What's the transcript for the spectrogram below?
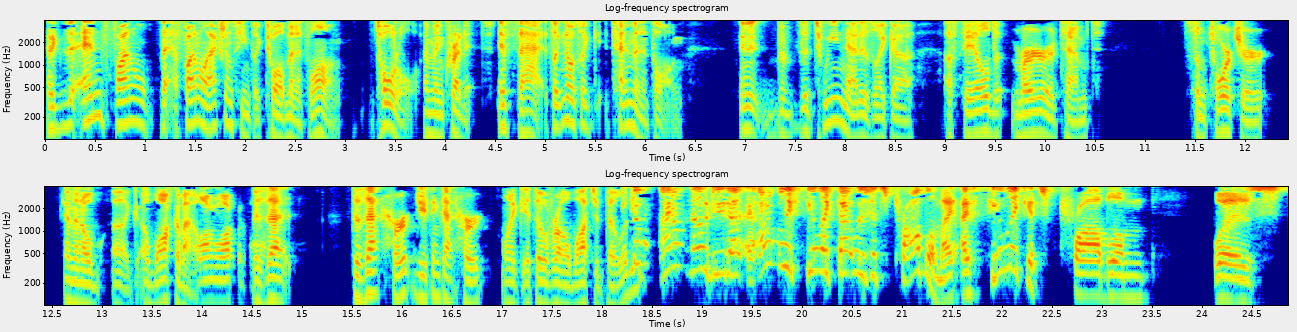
Like the end final the final action scene's like 12 minutes long total and then credits. If that. It's like no, it's like 10 minutes long. And it, b- between that is like a a failed murder attempt some torture and then a like a walkabout. Long walkabout. Is that does that hurt? Do you think that hurt like its overall I watchability? don't, I don't know, dude. I, I don't really feel like that was its problem. I, I feel like its problem was,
